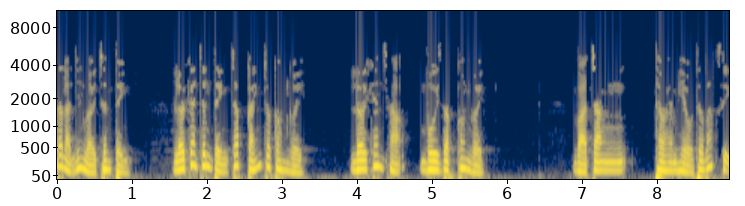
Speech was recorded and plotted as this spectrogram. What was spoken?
sẽ là những lời chân tình. Lời khen chân tình chắp cánh cho con người. Lời khen xạo, vùi dập con người. Và chăng Theo em hiểu thưa bác sĩ,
